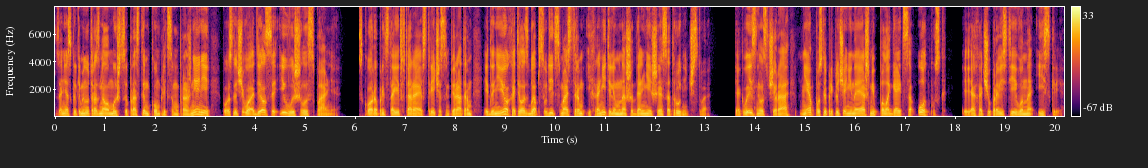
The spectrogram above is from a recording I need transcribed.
за несколько минут размял мышцы простым комплексом упражнений, после чего оделся и вышел из спальни. Скоро предстоит вторая встреча с императором, и до нее хотелось бы обсудить с мастером и хранителем наше дальнейшее сотрудничество. Как выяснилось вчера, мне после приключений на Эшме полагается отпуск, и я хочу провести его на Искре.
